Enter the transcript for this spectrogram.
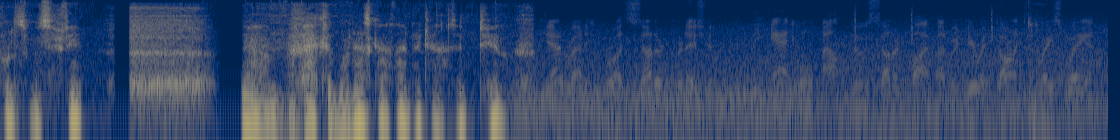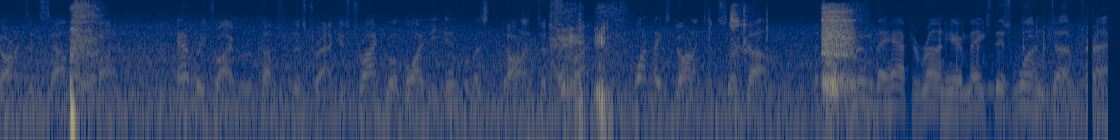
116. Um, the fact of Monesca authenticated too. Get ready for a Southern tradition. The annual Mountain Dew Southern 500 here at Darlington Raceway in Darlington, South Carolina. Every driver who comes to this track is trying to avoid the infamous Darlington stripe. what makes Darlington so tough? The crew they have to run here makes this one tough track.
